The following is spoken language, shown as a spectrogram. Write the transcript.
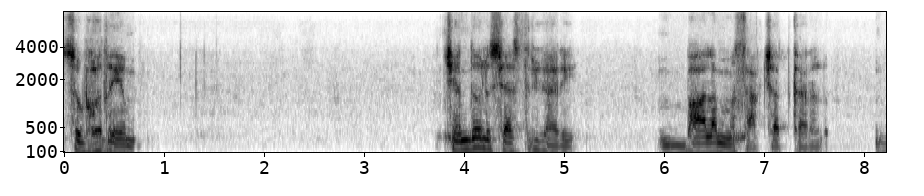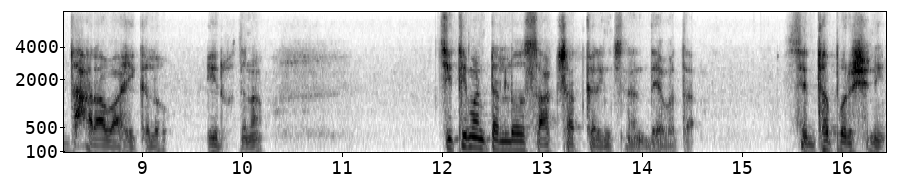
శుభోదయం. చందోలు శాస్త్రి గారి బాలమ్మ సాక్షాత్కారాలు ధారావాహికలో ఈ రోజున చితిమంటల్లో సాక్షాత్కరించిన దేవత సిద్ధపురుషుని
